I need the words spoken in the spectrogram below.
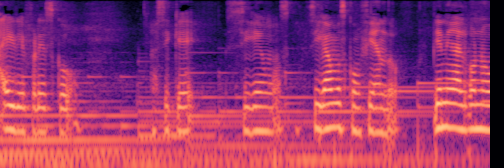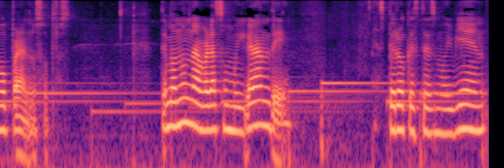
aire fresco. Así que sigamos, sigamos confiando. Viene algo nuevo para nosotros. Te mando un abrazo muy grande. Espero que estés muy bien.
